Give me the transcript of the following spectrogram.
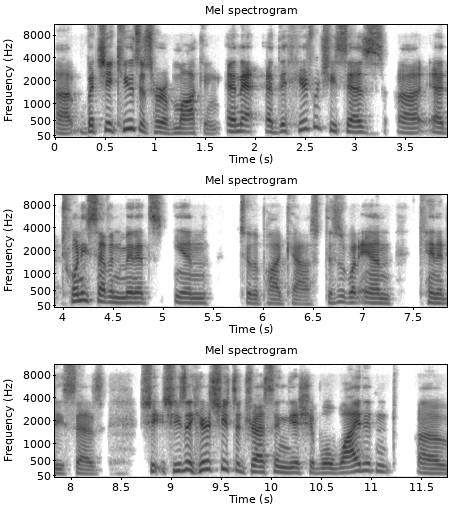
Uh, but she accuses her of mocking. And at, at the, here's what she says uh, at 27 minutes in to the podcast. This is what Anne Kennedy says. She she's a, here she's addressing the issue. Well, why didn't uh,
